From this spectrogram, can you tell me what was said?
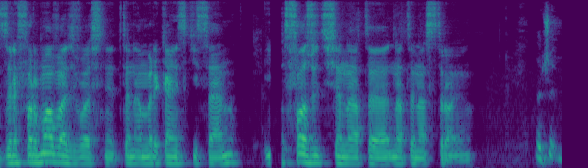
zreformować właśnie ten amerykański sen i otworzyć się na te, na te nastroje? Znaczy,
